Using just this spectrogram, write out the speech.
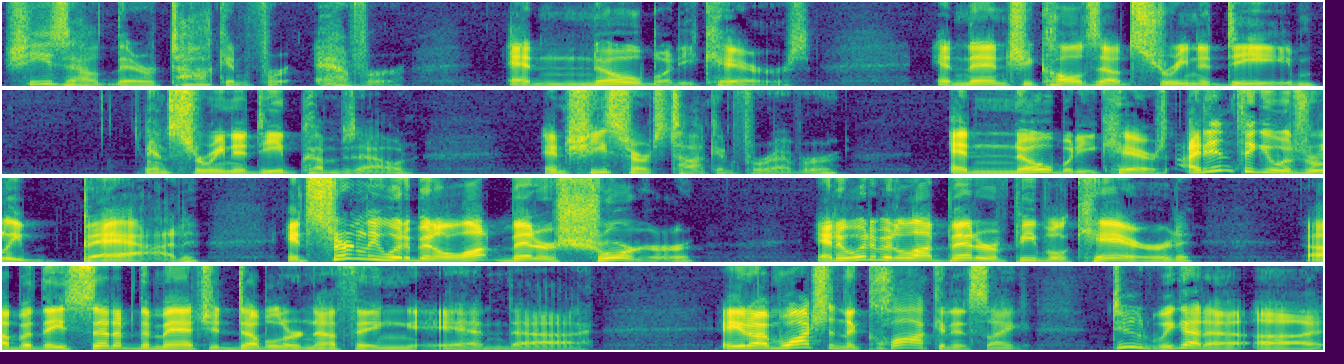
She's out there talking forever, and nobody cares. And then she calls out Serena Deeb, and Serena Deeb comes out, and she starts talking forever, and nobody cares. I didn't think it was really bad. It certainly would have been a lot better shorter, and it would have been a lot better if people cared. Uh, but they set up the match at double or nothing, and, uh, and, you know I'm watching the clock, and it's like, dude, we got a, a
